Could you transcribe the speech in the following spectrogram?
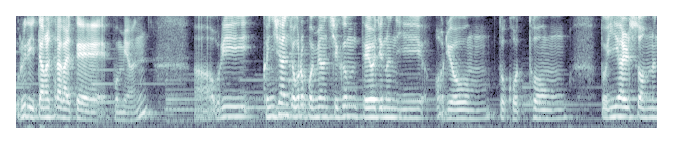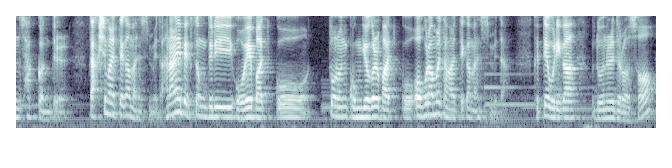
우리도 이 땅을 살아갈 때 보면 어, 우리 근시안적으로 보면 지금 되어지는 이 어려움 또 고통 또 이해할 수 없는 사건들 낙심할 때가 많습니다. 하나님의 백성들이 오해받고 또는 공격을 받고 억울함을 당할 때가 많습니다. 그때 우리가 눈을 들어서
